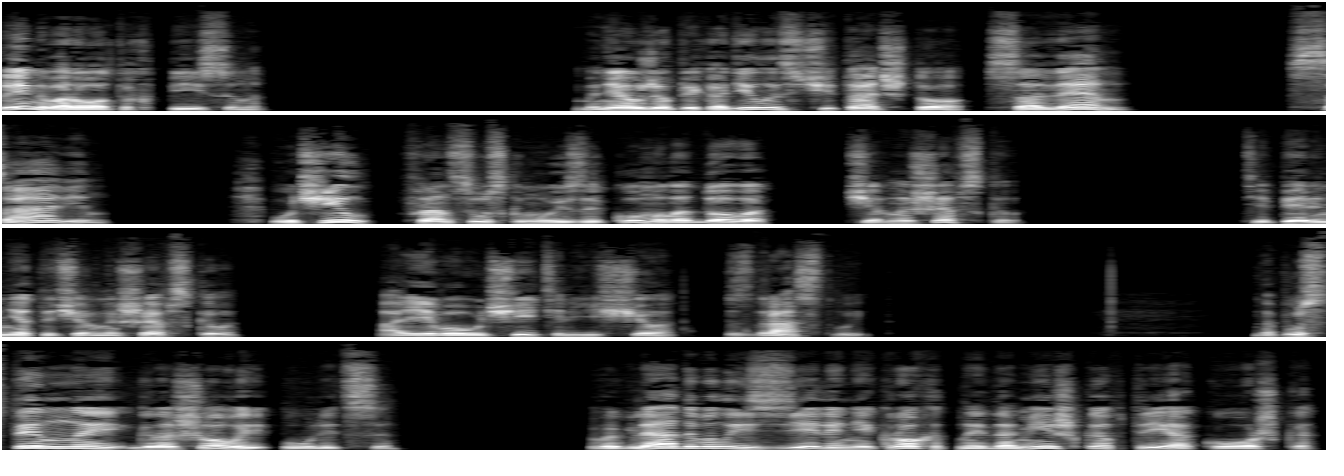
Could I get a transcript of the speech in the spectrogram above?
Да и на воротах писано. Мне уже приходилось читать, что Савен, Савин, учил французскому языку молодого Чернышевского. Теперь нет и Чернышевского, а его учитель еще здравствует. На пустынной Грошовой улице выглядывал из зелени крохотный домишко в три окошка.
